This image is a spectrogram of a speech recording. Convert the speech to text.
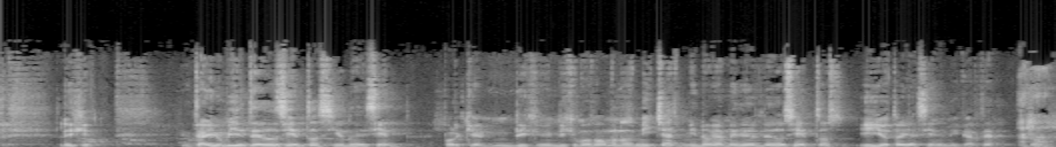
le dije, traía un billete de 200 y uno de 100. Porque dije- dijimos, vámonos michas, mi novia me dio el de 200 y yo traía 100 en mi cartera. ¿no? Ajá.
